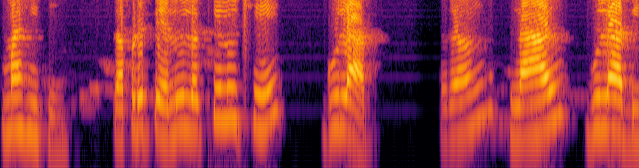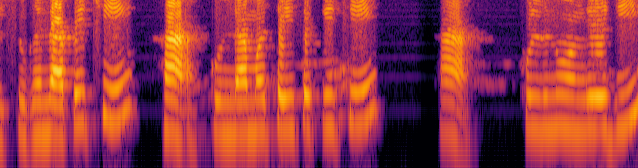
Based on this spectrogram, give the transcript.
માહિતી. તો આપણે પહેલું લખેલું છે ગુલાબ. રંગ લાલ ગુલાબી. સુગંધ આપે છે? હા. કુંડામાં થઈ શકે છે? હા. ફૂલનું અંગ્રેજી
